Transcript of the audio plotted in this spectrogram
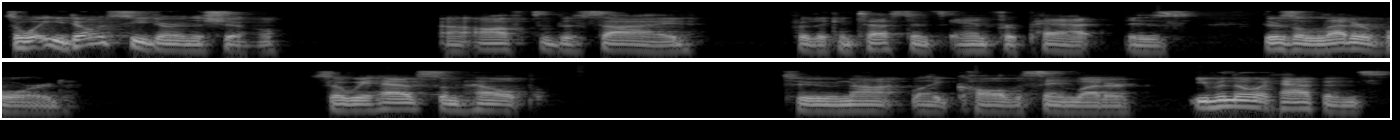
So what you don't see during the show, uh, off to the side for the contestants and for Pat, is there's a letter board. So we have some help to not like call the same letter, even though it happens.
